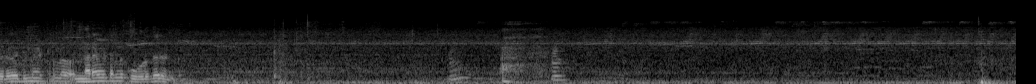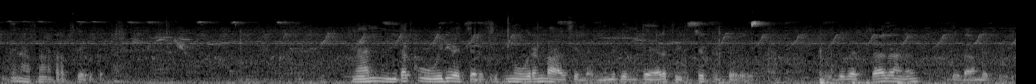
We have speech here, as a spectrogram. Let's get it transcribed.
ഒരു ഒരു മീറ്ററിൽ ഒന്നര മീറ്ററിൽ കൂടുതലുണ്ട്. ഇതിനകത്ത് ഞാൻ ഇതൊക്കെ ഊരി വെച്ചരച്ചിട്ട് നൂരേണ്ട ആവശ്യമില്ല. എനിക്കിത് നേരെ തിരിച്ചിട്ടിട്ട് ഇത് വെച്ചാലാണ് ഇടാൻ പറ്റുള്ളൂ.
